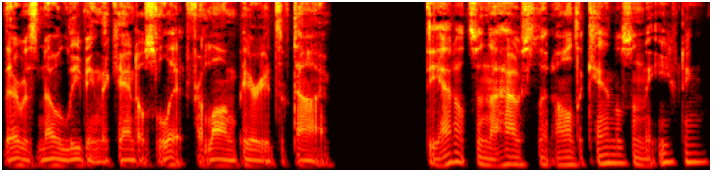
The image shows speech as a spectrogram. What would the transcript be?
there was no leaving the candles lit for long periods of time. The adults in the house lit all the candles in the evening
